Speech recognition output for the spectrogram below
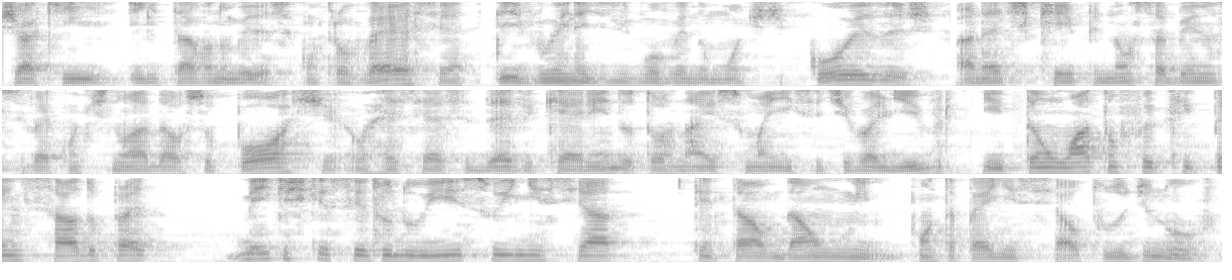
já que ele estava no meio dessa controvérsia, teve o Werner desenvolvendo um monte de coisas, a Netscape não sabendo se vai continuar a dar o suporte, o RSS Dev querendo tornar isso uma iniciativa livre. Então o Atom foi pensado para meio que esquecer tudo isso e iniciar tentar dar um pontapé inicial tudo de novo.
